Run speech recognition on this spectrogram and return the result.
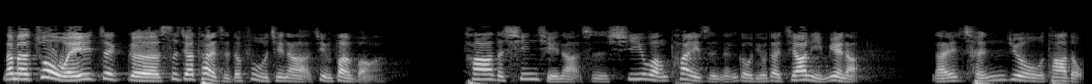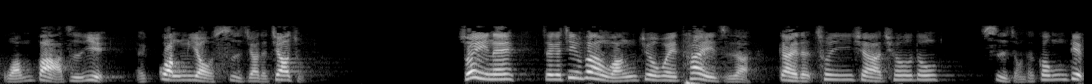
那么作为这个释迦太子的父亲啊，净饭王啊，他的心情啊是希望太子能够留在家里面啊，来成就他的王霸之业，来光耀世家的家族。所以呢。这个净饭王就为太子啊盖的春夏秋冬四种的宫殿，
